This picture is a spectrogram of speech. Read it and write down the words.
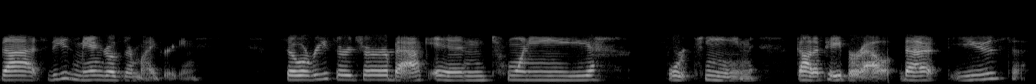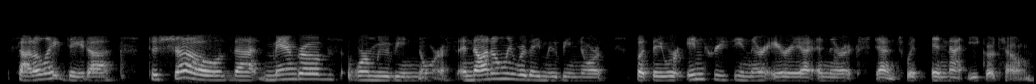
that these mangroves are migrating. So a researcher back in 2014 got a paper out that used satellite data to show that mangroves were moving north. And not only were they moving north, but they were increasing their area and their extent within that ecotone.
